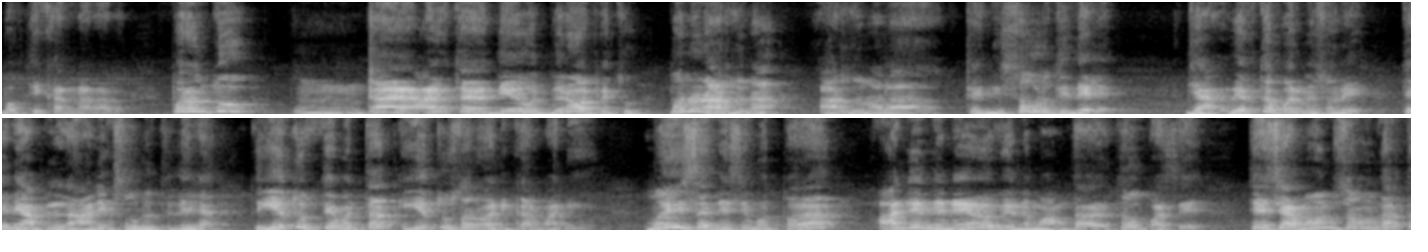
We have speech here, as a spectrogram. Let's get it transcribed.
भक्ती करणारा परंतु काय आयुक्त देव बिरवापेतू म्हणून अर्जुना अर्जुनाला त्यांनी सवलती दिल्या. ज्या व्यक्त परमेश्वर आहे त्यांनी आपल्याला अनेक सवलती दिल्या. तर येतोच ते म्हणतात की येतो सर्वांनी कर्मानी. मयी संन्यासी मत परा. अन्य नैवगेन माम धारत उपासे. त्याच्या मम समुद्रार्थ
